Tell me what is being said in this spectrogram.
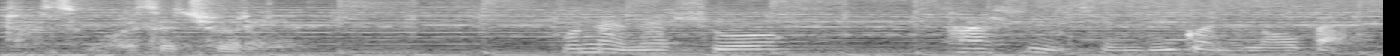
这怎么会在这里？我奶奶说，他是以前旅馆的老板。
